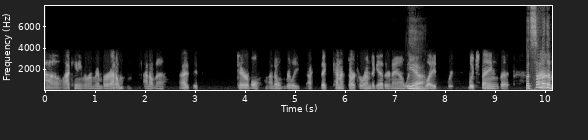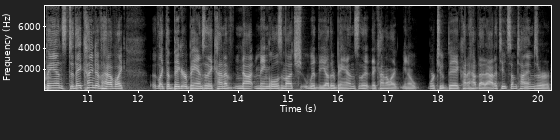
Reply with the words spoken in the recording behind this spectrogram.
Oh, I can't even remember. I don't. I don't know. I, it's terrible. I don't really. I, they kind of start to run together now with Yeah. who played which, which thing, but But some of the Um, bands, do they kind of have like, like the bigger bands, do they kind of not mingle as much with the other bands? They, they kind of like, you know, we're too big, kind of have that attitude sometimes, or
